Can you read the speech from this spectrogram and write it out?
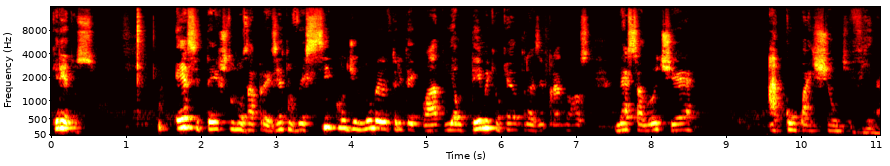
Queridos, esse texto nos apresenta o versículo de número 34 e é o tema que eu quero trazer para nós nessa noite é a compaixão divina.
